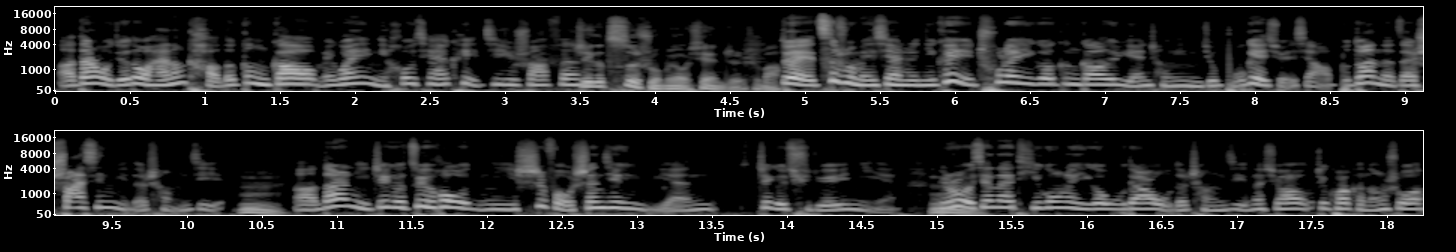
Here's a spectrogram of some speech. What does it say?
啊，但是我觉得我还能考得更高，没关系，你后期还可以继续刷分。这个次数没有限制是吧？对次数没限制，你可以出了一个更高的语言成绩，你就补给学校，不断的在刷新你的成绩嗯，啊。当然，你这个最后你是否申请语言，这个取决于你。比如我嗯现在提供了一个五点五的成绩，那学校这块可能说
